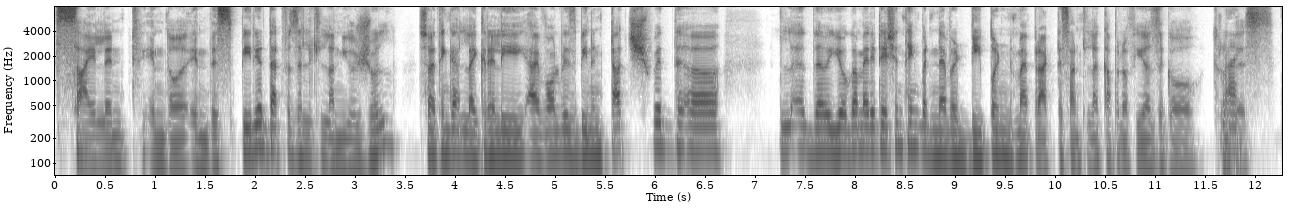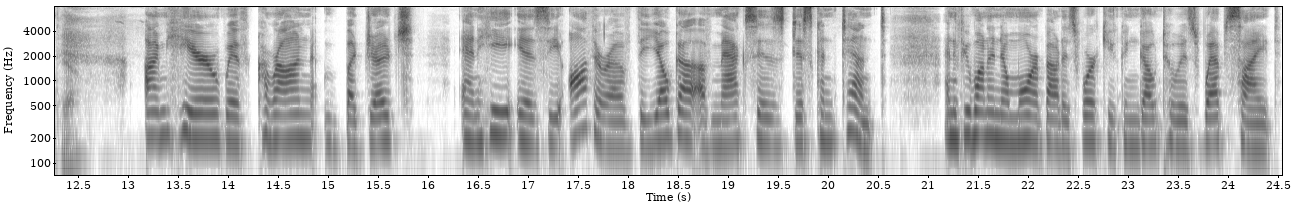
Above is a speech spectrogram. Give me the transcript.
silent in the in this period. That was a little unusual. So I think like really I've always been in touch with. Uh, the yoga meditation thing, but never deepened my practice until a couple of years ago through right. this. Yeah. I'm here with Karan Bajaj, and he is the author of The Yoga of Max's Discontent. And if you want to know more about his work, you can go to his website,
